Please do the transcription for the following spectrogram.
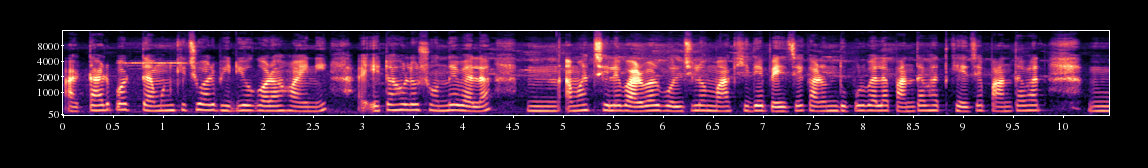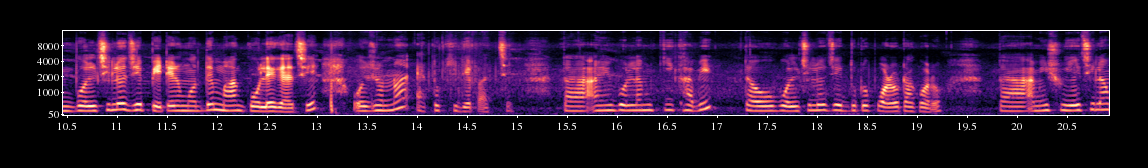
আর তারপর তেমন কিছু আর ভিডিও করা হয়নি। এটা হলো সন্ধেবেলা। আমার ছেলে বারবার বলছিল, মা, খিদে পেয়েছে। কারণ দুপুরবেলা পান্তা ভাত খেয়েছে। পান্তা ভাত বলছিল যে পেটের মধ্যে মা গলে গেছে। ওই জন্য এত খিদে পাচ্ছে। তা আমি বললাম, কি খাবি? তা ও বলছিল যে, দুটো পরোটা করো। তা আমি শুয়েছিলাম,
